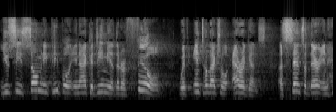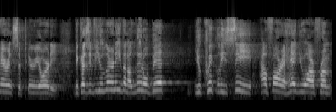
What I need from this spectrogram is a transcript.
you see so many people in academia that are filled with intellectual arrogance, a sense of their inherent superiority. Because if you learn even a little bit, you quickly see how far ahead you are from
